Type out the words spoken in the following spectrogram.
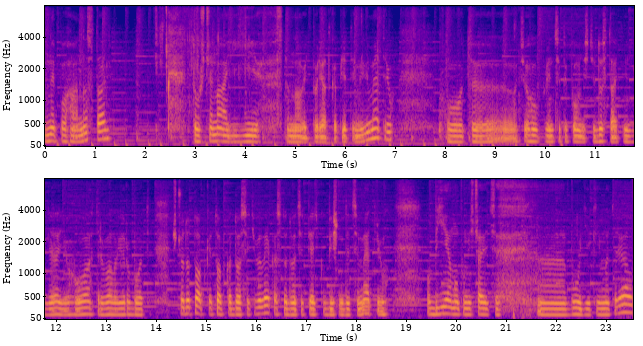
непогана сталь. Товщина її становить порядка 5 мм. От, е, цього, в принципі, повністю достатньо для його тривалої роботи. Щодо топки, топка досить велика, 125 кубічних дециметрів. Об'єму поміщається будь-який матеріал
